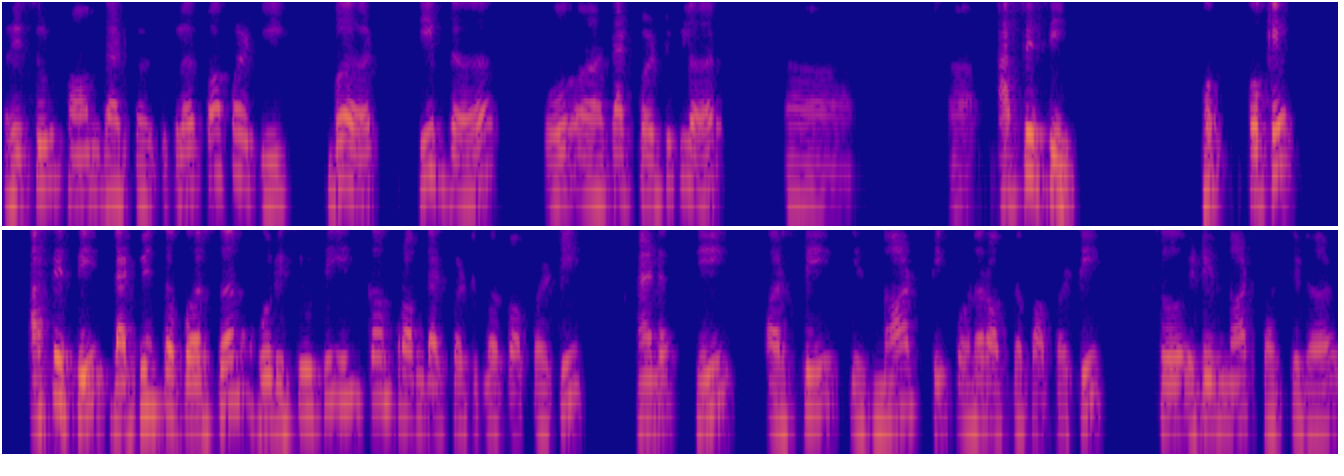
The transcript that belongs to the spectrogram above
received from that particular property. But if the uh, that particular uh, uh, assessee. Okay, assessee, that means a person who received the income from that particular property and he or she is not the owner of the property. So it is not considered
